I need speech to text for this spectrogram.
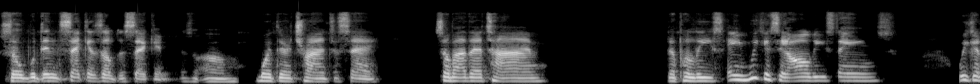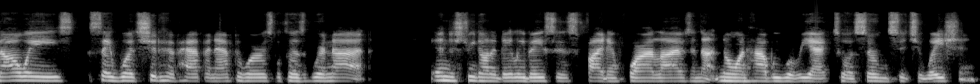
So within seconds of the second is um, what they're trying to say. So by that time, the police, and we can say all these things. We can always say what should have happened afterwards because we're not in the street on a daily basis fighting for our lives and not knowing how we will react to a certain situation.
